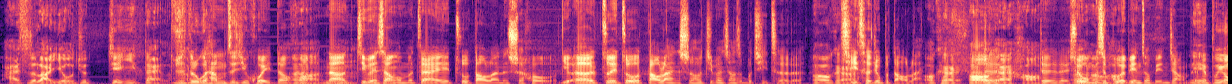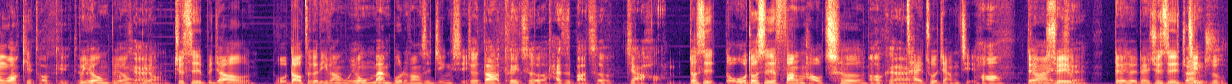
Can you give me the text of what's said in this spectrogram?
还是啦，有就建议戴了。就是如果他们自己会的话，那基本上我们在做导览的时候，有呃，最做导览的时候，基本上是不骑车的，OK 骑车就不导览。OK 哦对 OK 好，对对对，所以我们是不会嗯边走边讲的好你，也不用 walkie talkie，不用不用不，用，就是比较我到这个地方，我用漫步的方式进行，就大家推车还是把车架好。都是都我都是放好车 OK，才做讲解。好，对所以对对对，就是进专注。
